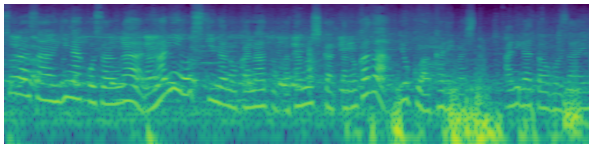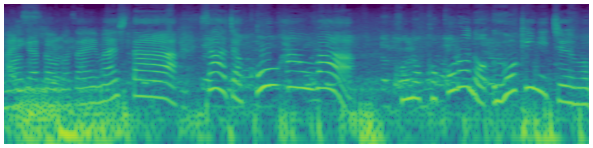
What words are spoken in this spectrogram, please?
そらさん、ひなこさんが何を好きなのかなとか楽しかったのかがよくわかりました。ありがとうございます。ありがとうございました。さあ、じゃあ後半はこの心の動きに注目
